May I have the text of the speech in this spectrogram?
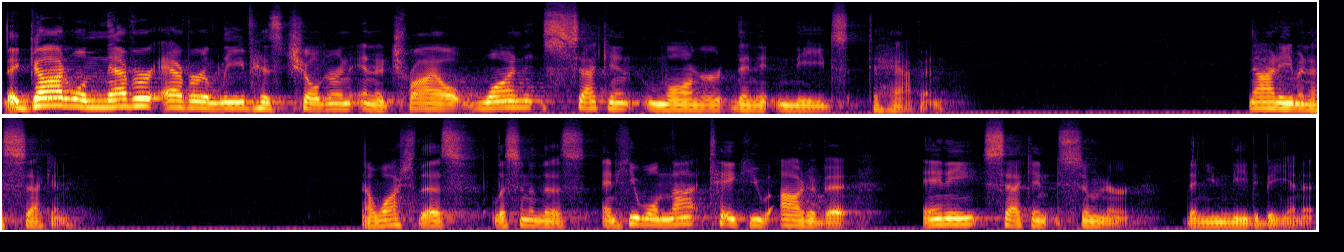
that God will never ever leave his children in a trial one second longer than it needs to happen. Not even a second. Now, watch this, listen to this, and he will not take you out of it any second sooner than you need to be in it.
